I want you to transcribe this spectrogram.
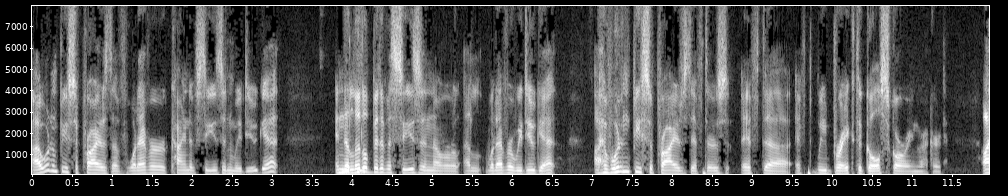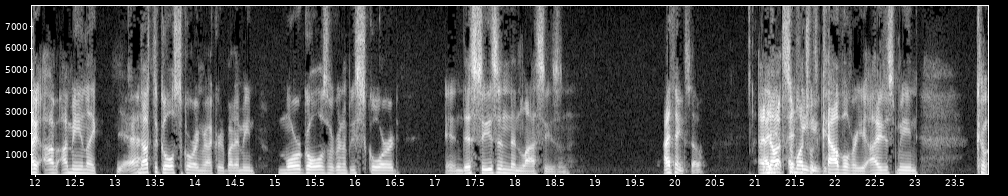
I wouldn't be surprised of whatever kind of season we do get in the mm-hmm. little bit of a season or whatever we do get, I wouldn't be surprised if there's if the if we break the goal scoring record. I I, I mean like yeah. not the goal scoring record, but I mean more goals are going to be scored in this season than last season. I think so. And I, not so I much with you... cavalry. I just mean com-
